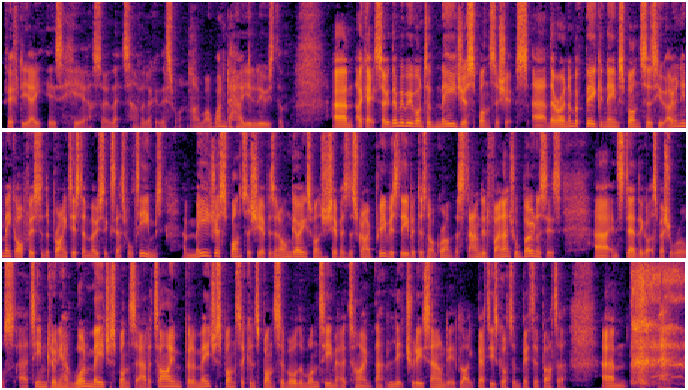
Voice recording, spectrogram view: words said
58 is here. So let's have a look at this one. I, I wonder how you lose them. Um, okay, so then we move on to major sponsorships. Uh, there are a number of big name sponsors who only make offers to the brightest and most successful teams. A major sponsorship is an ongoing sponsorship as described previously, but does not grant the standard financial bonuses. Uh, instead, they got special rules. A team can only have one major sponsor at a time, but a major sponsor can sponsor more than one team at a time. That literally sounded like Betty's got a bit of butter. Um,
